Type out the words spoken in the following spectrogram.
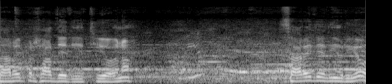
ਸਾਰੇ ਪ੍ਰਸ਼ਾਦ ਦੇ ਦੀ ਇੱਥੇ ਹੋ ਹਨਾ ਸਾਰੇ ਦੇ ਦੀ ਉਰੀਓ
